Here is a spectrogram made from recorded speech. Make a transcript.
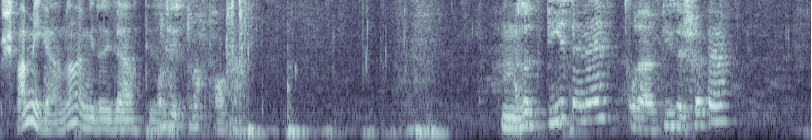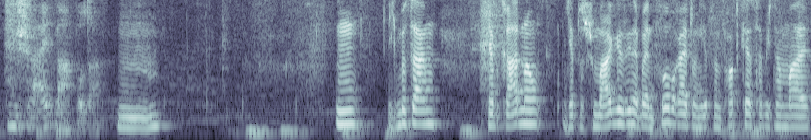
schwammiger, ne? Irgendwie so dieser, und sie dieses, ist noch trockener. Mhm. Also die Semmel oder diese Schrippe, die schreit nach Butter. ich muss sagen, ich habe gerade noch, ich habe das schon mal gesehen, aber in Vorbereitung hier für den Podcast habe ich noch mal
